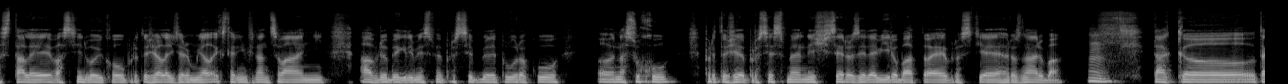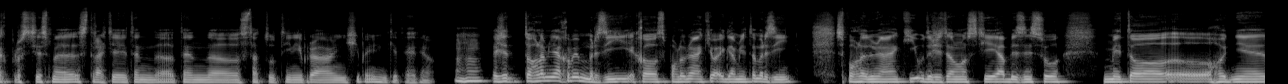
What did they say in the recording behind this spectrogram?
stali vlastně dvojkou, protože Ledger měl externí financování a v době, kdy my jsme prostě byli půl roku uh, na suchu, protože prostě jsme, než se rozjede výroba, to je prostě hrozná doba hmm. tak, uh, tak prostě jsme ztratili ten, ten eh, statut jiný nejprodávanější peněženky tehdy. No. Hmm. Takže tohle mě jakoby mrzí, jako z pohledu nějakého ega mě to mrzí, z pohledu nějaké udržitelnosti a biznisu mi to uh, hodně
